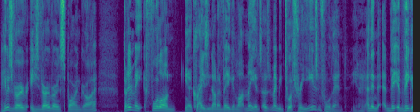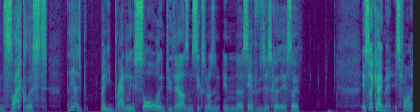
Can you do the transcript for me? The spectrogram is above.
He was very, he's a very, very inspiring guy. But I didn't meet full on, you know, crazy not a vegan like me. It was maybe two or three years before then, you know. And then a vegan cyclist, I think that was maybe Bradley Soul in 2006 when I was in, in uh, San Francisco there. So it's okay, man. It's fine.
